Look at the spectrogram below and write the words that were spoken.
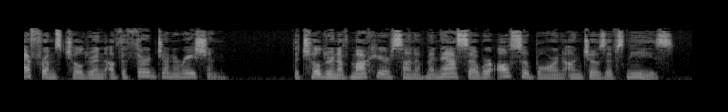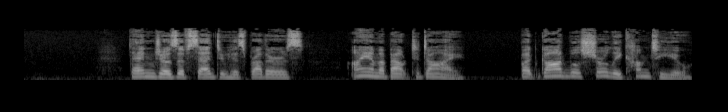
Ephraim's children of the third generation. The children of Machir, son of Manasseh, were also born on Joseph's knees. Then Joseph said to his brothers, I am about to die, but God will surely come to you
